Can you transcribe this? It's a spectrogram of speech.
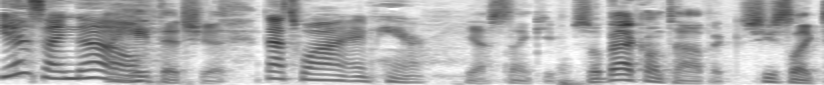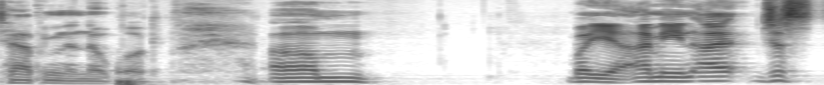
yes, I know. I hate that shit. That's why I'm here. Yes, thank you. So back on topic. She's like tapping the notebook. Um, but yeah, I mean, I just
